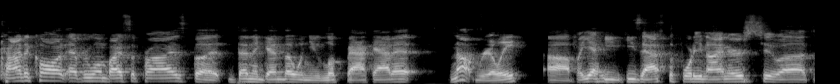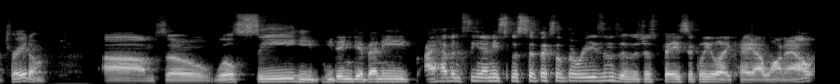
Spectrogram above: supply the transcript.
kind of caught everyone by surprise, but then again, though, when you look back at it, not really. Uh, but yeah, he, he's asked the 49ers to uh, to trade him. Um, so we'll see. He he didn't give any. I haven't seen any specifics of the reasons. It was just basically like, hey, I want out.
